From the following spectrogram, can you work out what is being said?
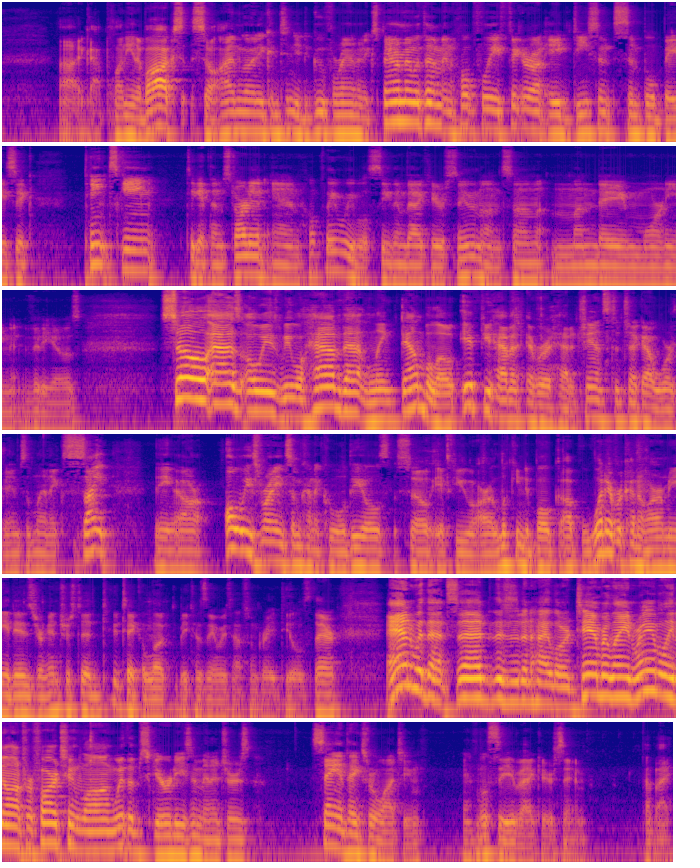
Uh, I got plenty in a box, so I'm going to continue to goof around and experiment with them and hopefully figure out a decent, simple, basic paint scheme to get them started, and hopefully we will see them back here soon on some Monday morning videos. So, as always, we will have that link down below if you haven't ever had a chance to check out Wargames Atlantic's site. They are always running some kind of cool deals, so if you are looking to bulk up whatever kind of army it is you're interested, do take a look because they always have some great deals there. And with that said, this has been High Lord Tamberlane rambling on for far too long with obscurities and miniatures, saying thanks for watching, and we'll see you back here soon. Bye-bye.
